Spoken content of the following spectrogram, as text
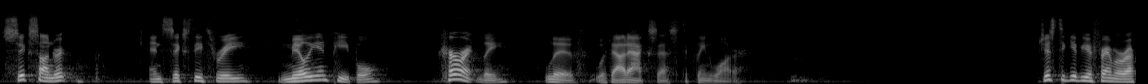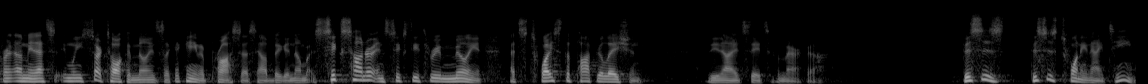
663 million people currently live without access to clean water. Just to give you a frame of reference, I mean, that's when you start talking millions, like I can't even process how big a number. 663 million. That's twice the population of the United States of America. This is, this is 2019.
